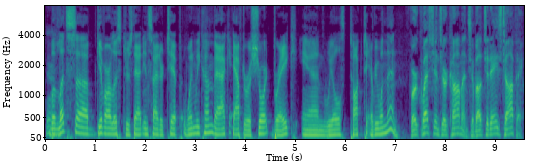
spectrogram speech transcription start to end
yeah. but let's uh, give our listeners that insider tip when we come back after a short break, and we'll talk to everyone then. For questions or comments about today's topic,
